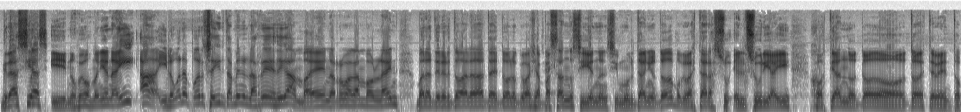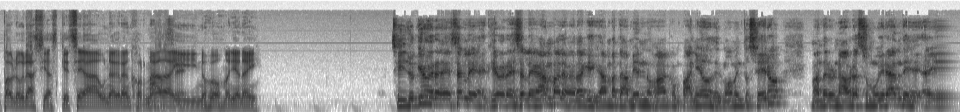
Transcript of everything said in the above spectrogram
Gracias y nos vemos mañana ahí. Ah, y lo van a poder seguir también en las redes de Gamba, eh, en arroba Gamba Online. Van a tener toda la data de todo lo que vaya pasando, siguiendo en simultáneo todo, porque va a estar el Suri ahí hosteando todo, todo este evento. Pablo, gracias. Que sea una gran jornada y nos vemos mañana ahí. Sí, yo quiero agradecerle, quiero agradecerle a Gamba, la verdad que Gamba también nos ha acompañado desde el momento cero, mandarle un abrazo muy grande eh,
